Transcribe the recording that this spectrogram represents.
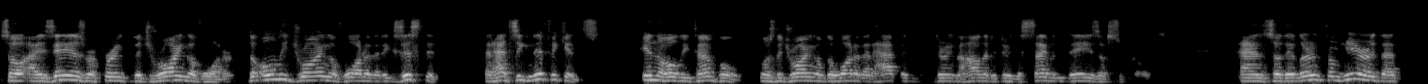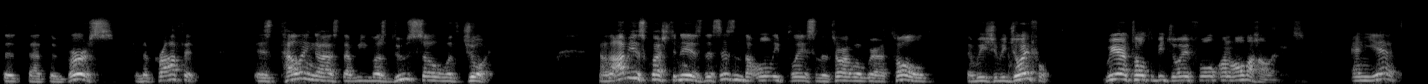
So Isaiah is referring to the drawing of water, the only drawing of water that existed, that had significance in the Holy Temple, was the drawing of the water that happened during the holiday, during the seven days of Sukkot. And so they learned from here that the, that the verse in the prophet is telling us that we must do so with joy. Now, the obvious question is this isn't the only place in the Torah where we are told that we should be joyful. We are told to be joyful on all the holidays. And yet,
